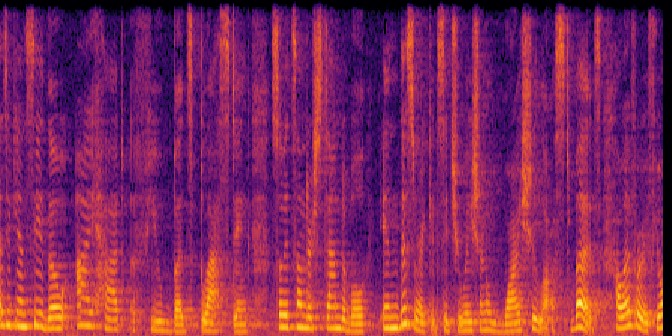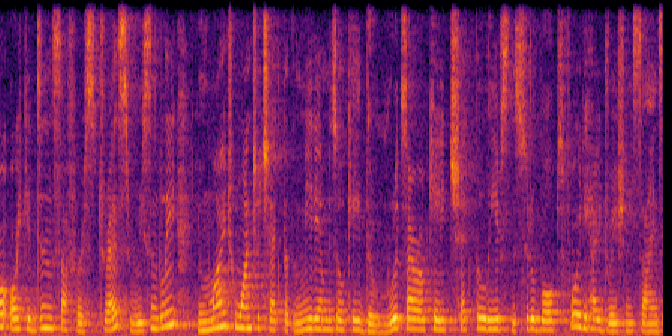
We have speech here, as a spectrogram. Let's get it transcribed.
As you can see though, I had a few buds blasting, so it's understandable in this orchid situation why she lost buds. However, if your orchid didn't suffer stress recently, you might want to check that the medium is okay, the roots are okay, check the leaves, the pseudobulbs for dehydration signs,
